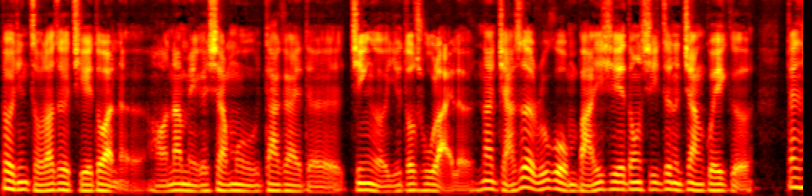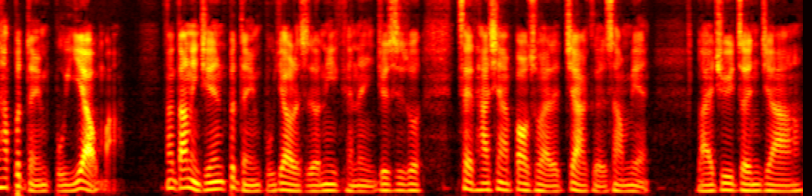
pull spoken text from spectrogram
都已经走到这个阶段了，好，那每个项目大概的金额也都出来了。那假设如果我们把一些东西真的降规格，但是它不等于不要嘛？那当你今天不等于不要的时候，你可能就是说，在它现在报出来的价格上面来去增加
